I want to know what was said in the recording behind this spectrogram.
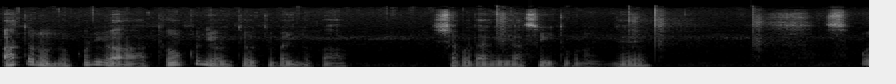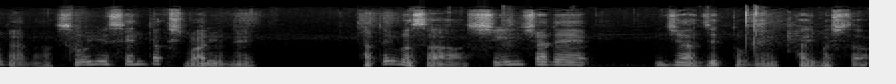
あとの残りは遠くに置いておけばいいのか。車庫代が安いところにね。そうだよな。そういう選択肢もあるよね。例えばさ、新車で、じゃあ Z をね、買いました。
